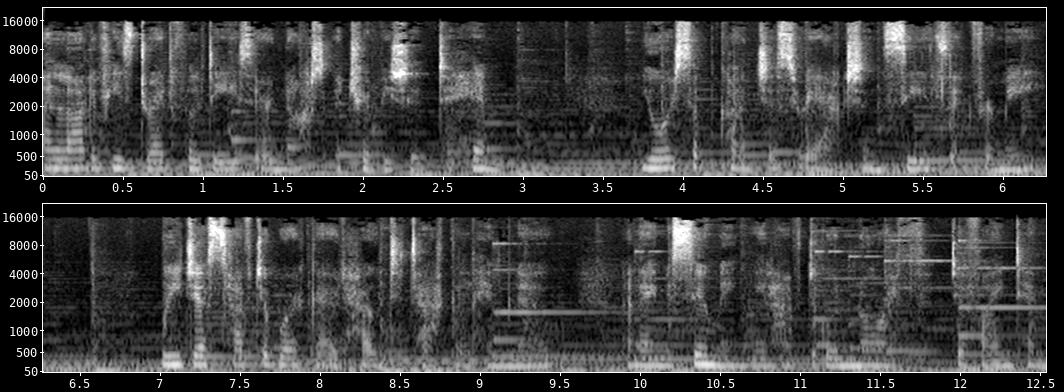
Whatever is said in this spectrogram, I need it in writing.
a lot of his dreadful deeds are not attributed to him. Your subconscious reaction seals it for me. We just have to work out how to tackle him now, and I'm assuming we'll have to go north to find him.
